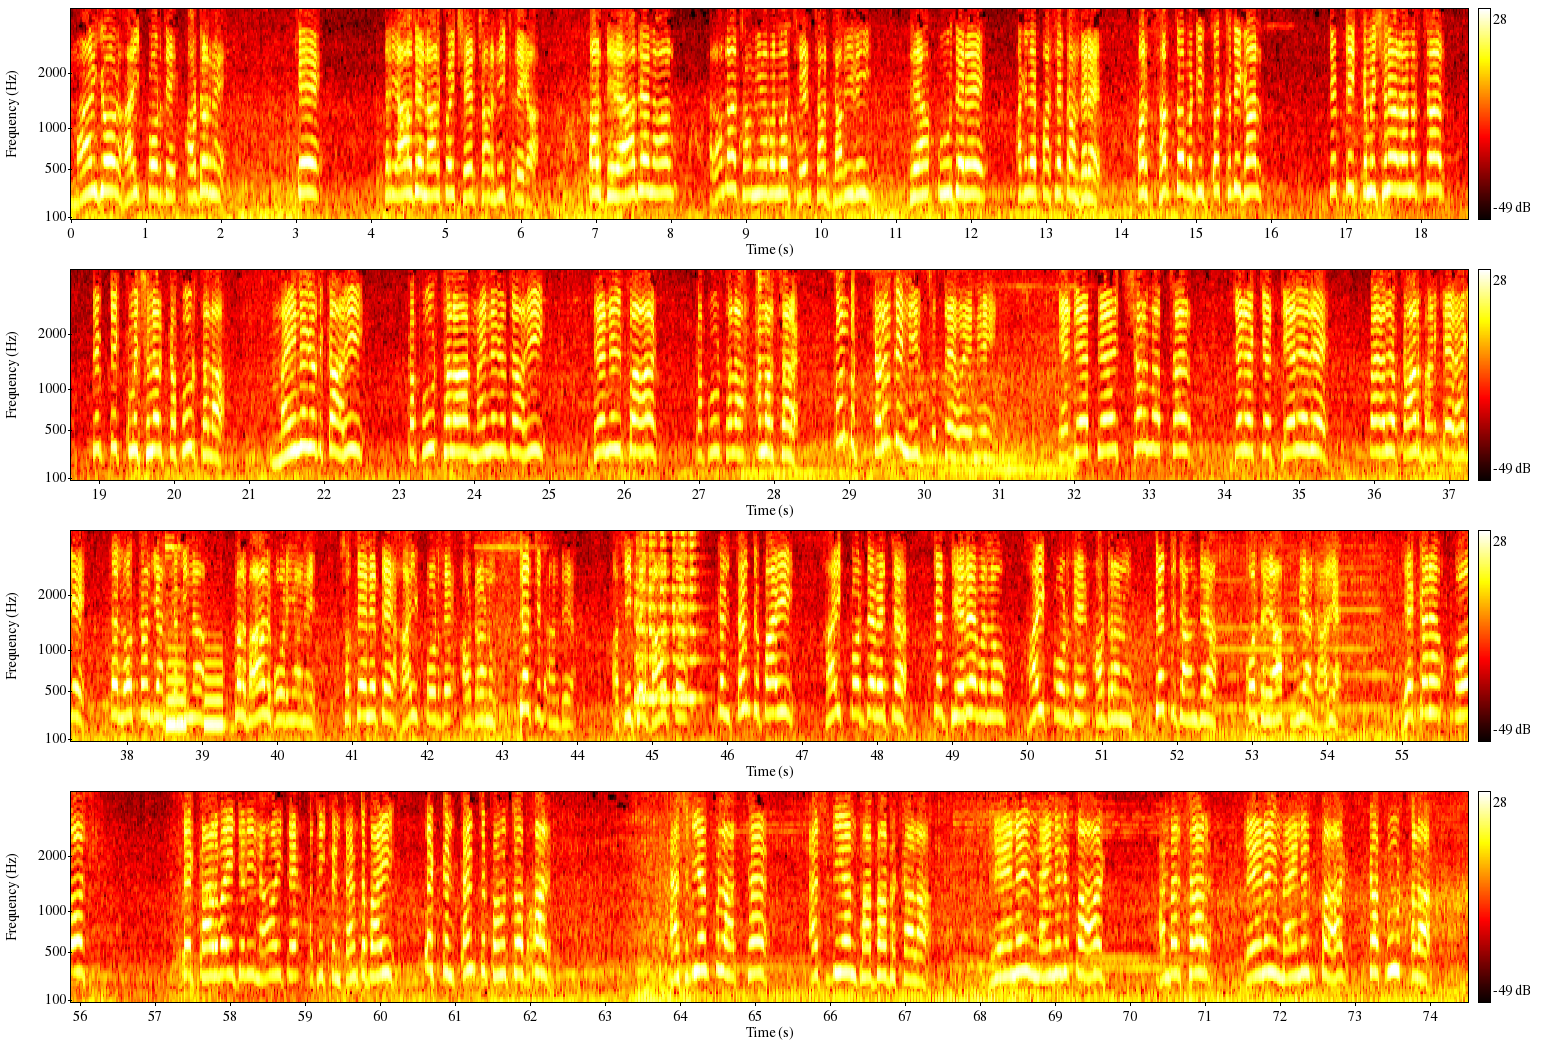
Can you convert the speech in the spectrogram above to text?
ਮਾਨਯੋਗ ਹਾਈ ਕੋਰਟ ਦੇ ਆਰਡਰ ਨੇ ਕਿ ਦਰਿਆ ਦੇ ਨਾਲ ਕੋਈ ਛੇੜਛਾੜ ਨਹੀਂ ਕਰੇਗਾ। ਪਰ ਦਰਿਆ ਦੇ ਨਾਲ ਰਾਧਾ ਸੁਆਮੀਆਂ ਵੱਲੋਂ ਛੇੜਛਾੜ ਜਾਰੀ ਰਹੀ, ਦਰਿਆ ਪੂਰਦੇ ਰਹੇ, ਅਗਲੇ ਪਾਸੇ ਢਾਉਂਦੇ ਰਹੇ। ਪਰ ਸਭ ਤੋਂ ਵੱਡੀ ਦੁੱਖ ਦੀ ਗੱਲ deputy commissioner Amritsar deputy commissioner Kapurthala. Mining ਅਧਿਕਾਰੀ ਕਪੂਰਥਲਾ, ਮਾਈਨਿੰਗ ਅਧਿਕਾਰੀ ਡਰੇਨੇਜ ਵਿਭਾਗ ਕਪੂਰਥਲਾ, ਅੰਮ੍ਰਿਤਸਰ। ਕੁੰਭ ਕਰਨ ਦੀ ਨੀਂਦ ਸੁੱਤੇ ਹੋਏ ਨੇ। ਏਡੇ ਬੇਸ਼ਰਮ ਅਫਸਰ ਜਿਹੜੇ ਕਿ ਡੇਰੇ ਦੇ ਪੈਰੋਕਾਰ ਬਣ ਕੇ ਰਹਿ ਗਏ ਤੇ ਲੋਕਾਂ ਦੀਆਂ ਜ਼ਮੀਨਾਂ ਬਰਬਾਦ ਹੋ ਰਹੀਆਂ ਨੇ। ਸੁੱਤੇ ਨੇ ਤੇ ਹਾਈ ਕੋਰਟ ਦੇ ਆਰਡਰਾਂ ਨੂੰ ਟੱਚ ਜਾਂਦੇ ਆ। ਅਸੀਂ ਫਿਰ ਬਾਅਦ ਕੰਟੈਂਟ ਪਾਈ ਹਾਈ ਕੋਰਟ ਦੇ ਵਿੱਚ ਕਿ ਡੇਰੇ ਵੱਲੋਂ ਹਾਈ ਕੋਰਟ ਦੇ ਆਰਡਰਾਂ ਨੂੰ ਟੱਚ ਜਾਂਦੇ ਆ ਉਹ ਦਰਿਆ ਪੂਰਿਆ ਜਾ ਰਿਹਾ ਹੈ। ਲੇਕਿਨ ਉਸ ਤੇ ਕਾਰਵਾਈ ਜਿਹੜੀ ਨਾ ਹੋਈ ਤੇ ਅਸੀਂ ਕੰਟੈਂਪਟ ਪਾਈ ਤੇ ਕੰਟੈਂਪਟ ਪਾਉਣ ਤੋਂ ਬਾਅਦ SDM Bhulath, SDM Baba Bakala drainage mining ਵਿਭਾਗ, ਅੰਮ੍ਰਿਤਸਰ, ਡਰੇਨੇਜ ਮਾਈਨਿੰਗ ਵਿਭਾਗ, ਕਪੂਰਥਲਾ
